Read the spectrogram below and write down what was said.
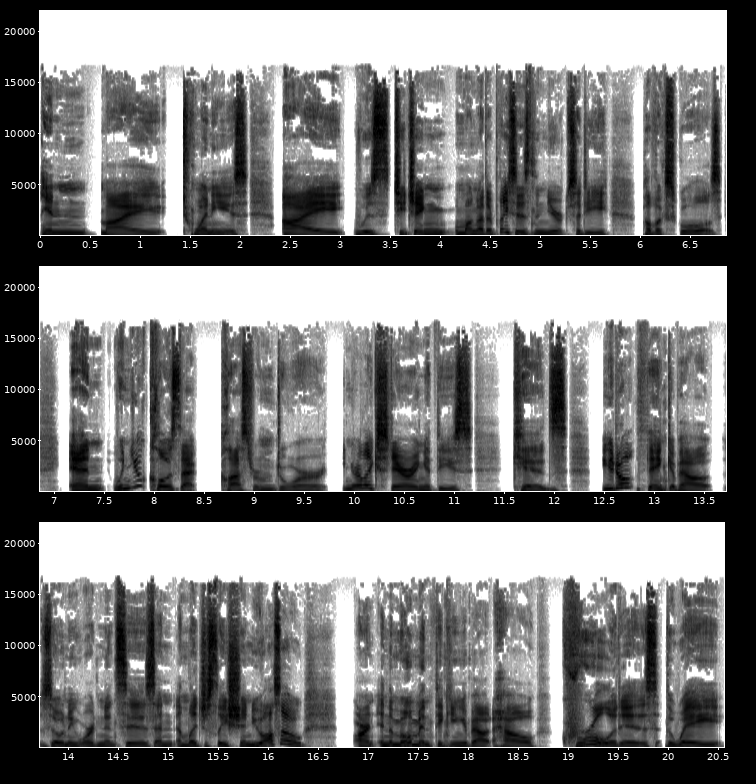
in my 20s, I was teaching, among other places, the New York City public schools. And when you close that classroom door and you're like staring at these kids, you don't think about zoning ordinances and, and legislation. You also aren't in the moment thinking about how cruel it is the way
